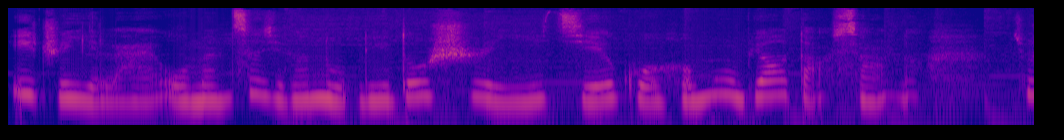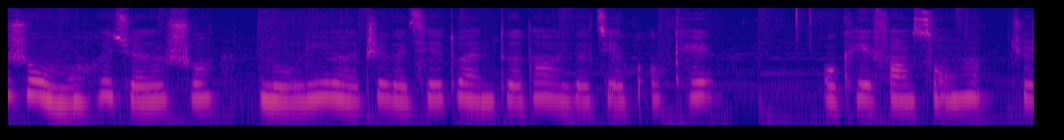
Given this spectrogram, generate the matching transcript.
一直以来我们自己的努力都是以结果和目标导向的，就是我们会觉得说努力了这个阶段得到一个结果，OK。我可以放松了，就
